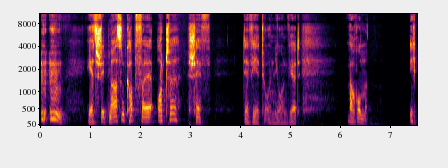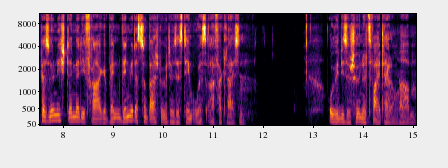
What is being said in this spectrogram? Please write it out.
jetzt steht Maß und Kopf, weil Otte Chef der Werteunion wird. Warum? Ich persönlich stelle mir die Frage, wenn, wenn wir das zum Beispiel mit dem System USA vergleichen, wo wir diese schöne Zweiteilung haben,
